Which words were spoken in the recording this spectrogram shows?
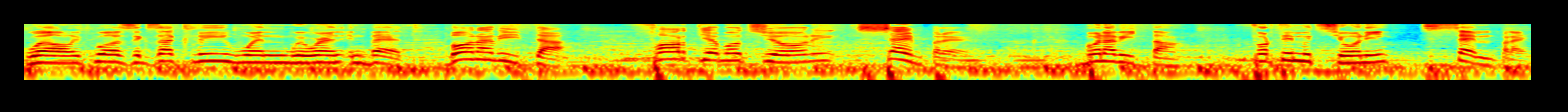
Well, it was exactly when we were in bed. Buona vita, forti emozioni sempre. Buona vita, forti emozioni sempre.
